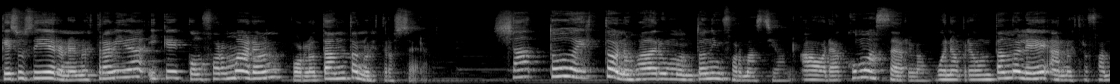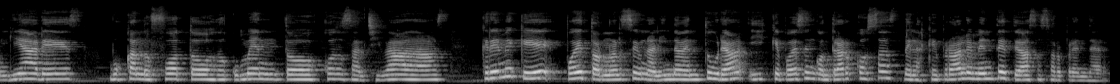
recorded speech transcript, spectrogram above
que sucedieron en nuestra vida y que conformaron, por lo tanto, nuestro ser. Ya todo esto nos va a dar un montón de información. Ahora, ¿cómo hacerlo? Bueno, preguntándole a nuestros familiares, buscando fotos, documentos, cosas archivadas. Créeme que puede tornarse una linda aventura y que puedes encontrar cosas de las que probablemente te vas a sorprender.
